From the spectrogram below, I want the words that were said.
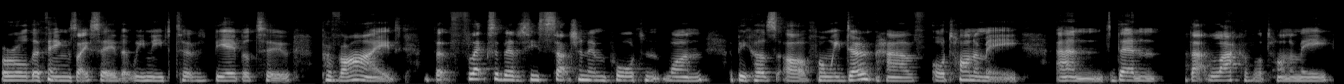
are all the things I say that we need to be able to provide. But flexibility is such an important one because of when we don't have autonomy and then that lack of autonomy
